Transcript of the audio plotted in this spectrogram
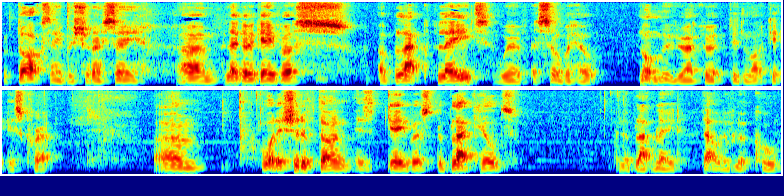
or dark sabers, should I say? Um, Lego gave us a black blade with a silver hilt. Not movie accurate. Didn't like it. It's crap. Um, what they should have done is gave us the black hilt and the black blade. That would have looked cool.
